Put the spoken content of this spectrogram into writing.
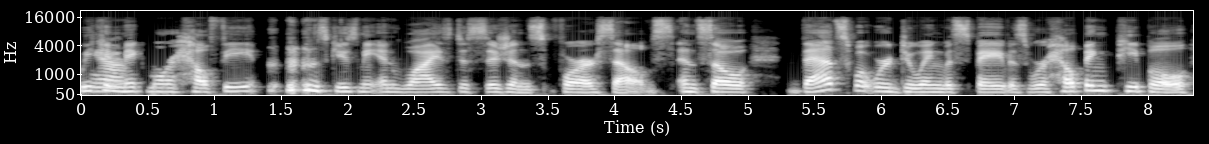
we yeah. can make more healthy, excuse me, and wise decisions for ourselves. And so that's what we're doing with Spave is we're helping people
